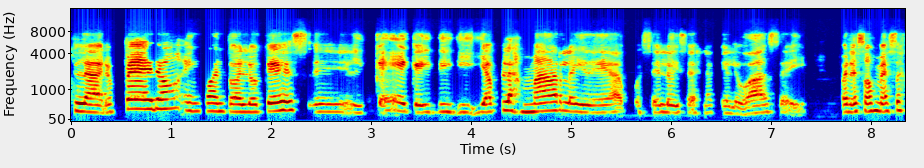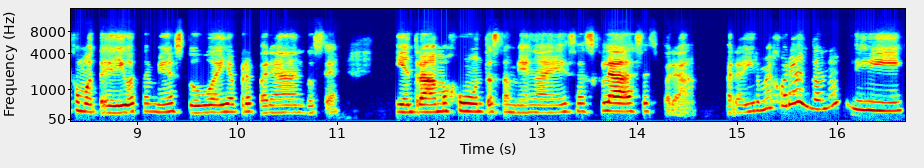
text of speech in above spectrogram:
Claro, pero en cuanto a lo que es el qué, y, y, ya plasmar la idea, pues Eloisa es la que lo hace y para esos meses, como te digo, también estuvo ella preparándose y entrábamos juntos también a esas clases para, para ir mejorando, ¿no? Y,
